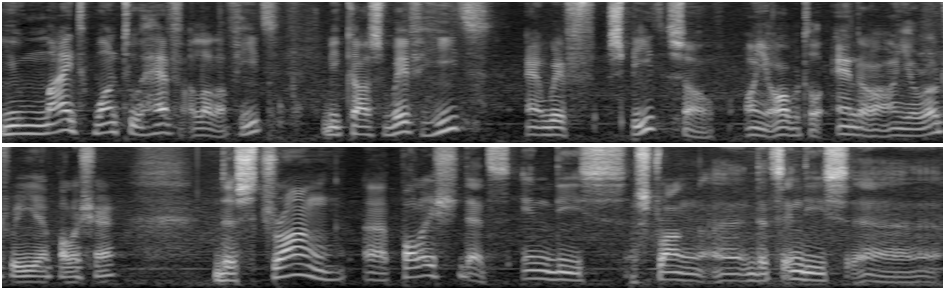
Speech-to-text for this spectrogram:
you might want to have a lot of heat because with heat and with speed, so on your orbital and or on your rotary uh, polisher, the strong uh, polish that's in these strong uh, that's in these uh,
